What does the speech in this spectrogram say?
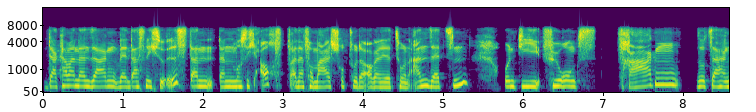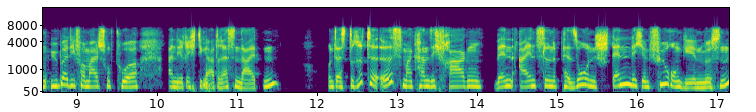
da kann man dann sagen, wenn das nicht so ist, dann, dann muss ich auch an der Formalstruktur der Organisation ansetzen und die Führungsfragen sozusagen über die Formalstruktur an die richtigen Adressen leiten. Und das Dritte ist, man kann sich fragen, wenn einzelne Personen ständig in Führung gehen müssen,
